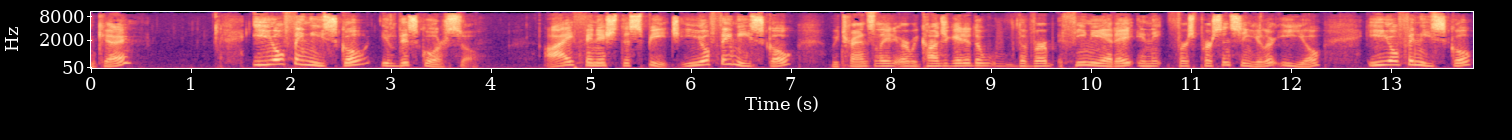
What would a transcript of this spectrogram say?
Okay? Io finisco il discorso. I finish the speech. Io finisco. We translated or we conjugated the the verb finire in the first person singular io. Io finisco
